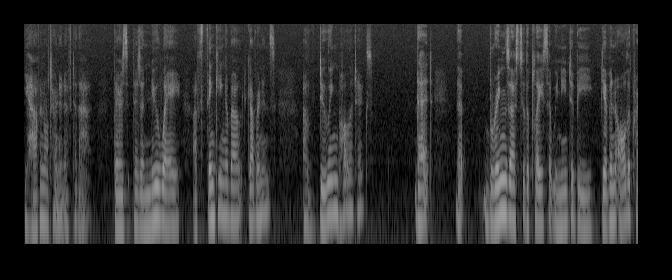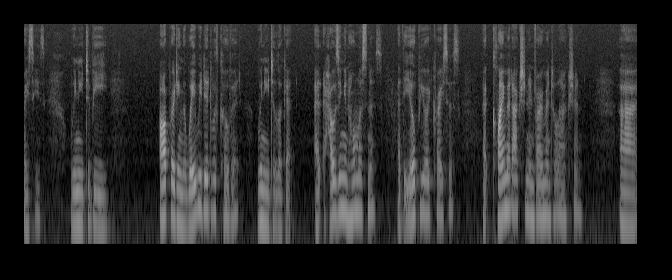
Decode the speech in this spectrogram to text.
you have an alternative to that. There's, there's a new way of thinking about governance, of doing politics, that, that brings us to the place that we need to be given all the crises. We need to be operating the way we did with COVID. We need to look at, at housing and homelessness, at the opioid crisis, at climate action, environmental action, uh,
